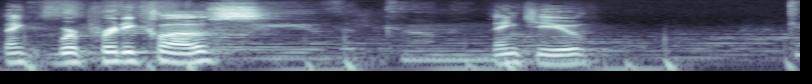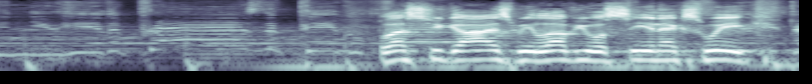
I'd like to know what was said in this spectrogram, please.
Think we're pretty close. Thank you. Bless you guys. We love you. We'll see you next week.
